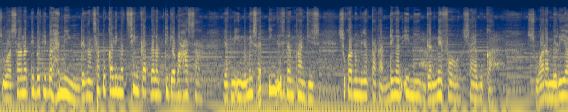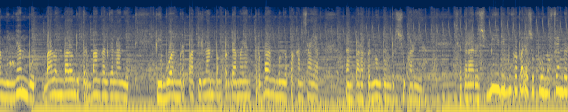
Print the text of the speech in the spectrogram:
Suasana tiba-tiba hening dengan satu kalimat singkat dalam tiga bahasa yakni Indonesia, Inggris, dan Prancis, Soekarno menyatakan, dengan ini Ganevo saya buka. Suara meriam menyambut, balon-balon diterbangkan ke langit, ribuan merpati lambang perdamaian terbang mengepakkan sayap, dan para penonton bersukaria. Setelah resmi dibuka pada 10 November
